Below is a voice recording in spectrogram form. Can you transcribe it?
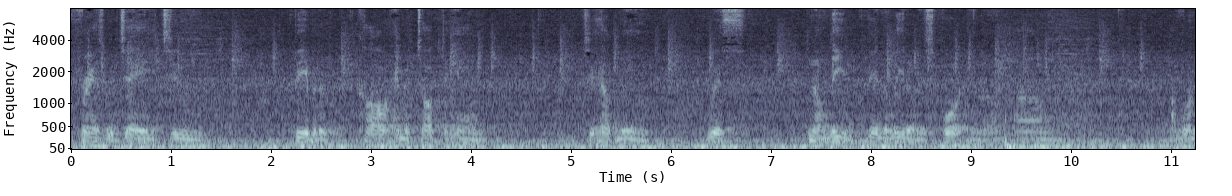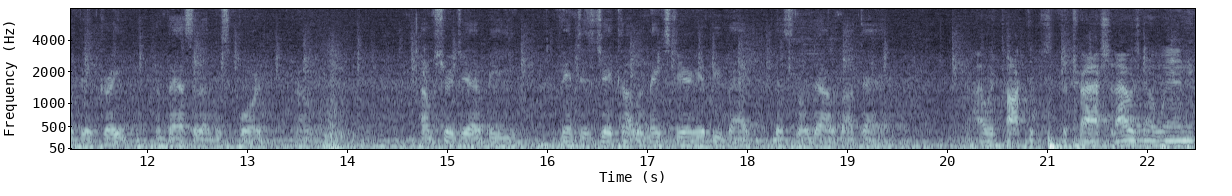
friends with Jay, to be able to call him and talk to him, to help me with, you know, lead, being the leader of the sport. You know, um, I'm going to be a great ambassador of the sport. Um, I'm sure Jay will be vintage Jay Cutler next year. He'll be back. There's no doubt about that. I would talk the, the trash that I was going to win.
